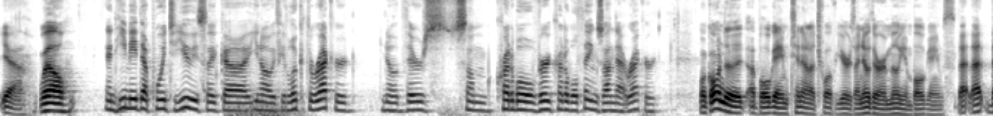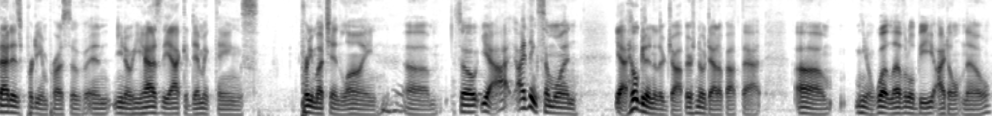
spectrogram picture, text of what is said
yeah. Well, And he made that point to you. He's like, uh, you know, if you look at the record, you know, there's some credible, very credible things on that record. Well, going to a bowl game ten out of twelve years, I know there are a million bowl games. That that that is pretty impressive, and you know he has the academic things pretty much in line. Um, so yeah, I, I think someone, yeah, he'll get another job. There's no doubt about that. Um, you know what level it'll be, I don't know,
